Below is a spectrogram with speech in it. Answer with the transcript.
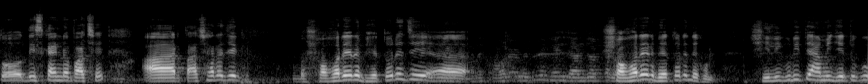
তো দিস কাইন্ড অফ আছে। আর তাছাড়া যে শহরের ভেতরে যে শহরের ভেতরে দেখুন, শিলিগুড়িতে আমি যেটুকু,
